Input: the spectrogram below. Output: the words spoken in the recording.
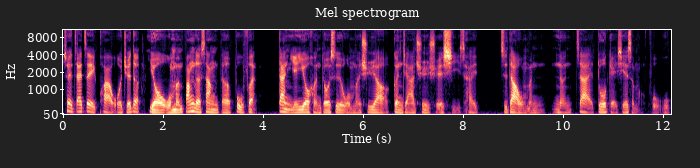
所以在这一块，我觉得有我们帮得上的部分，但也有很多是我们需要更加去学习，才知道我们能再多给些什么服务。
